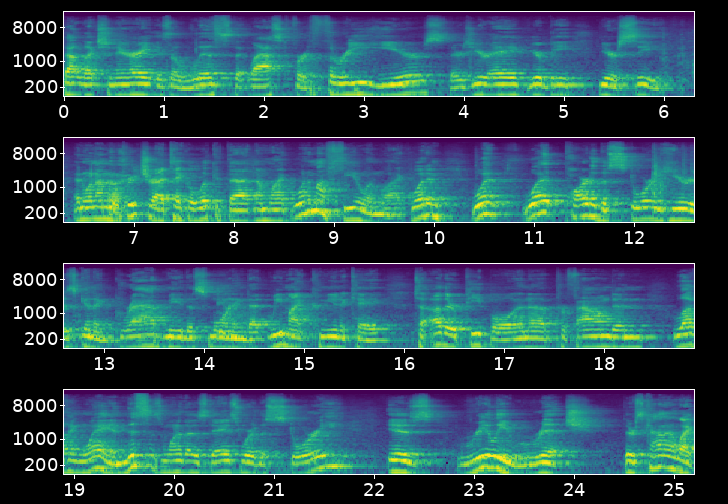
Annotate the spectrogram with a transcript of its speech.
That lectionary is a list that lasts for three years. There's year A, year B, year C. And when I'm the preacher, I take a look at that and I'm like, what am I feeling like? What am what what part of the story here is going to grab me this morning that we might communicate to other people in a profound and loving way? And this is one of those days where the story is really rich. There's kind of like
